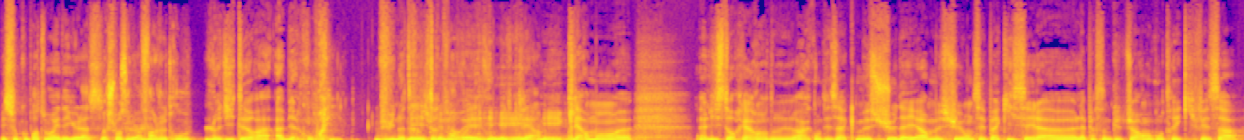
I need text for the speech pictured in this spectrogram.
mais son comportement est dégueulasse. Moi, je pense que- enfin, je trouve. l'auditeur a, a bien compris, vu notre Mais étonnement préfère, et, ouais, vous mettre clair, et- mais- et clairement euh, l'histoire qu'a ra- raconté Zach. Monsieur d'ailleurs, monsieur, on ne sait pas qui c'est la, la personne que tu as rencontrée qui fait ça.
